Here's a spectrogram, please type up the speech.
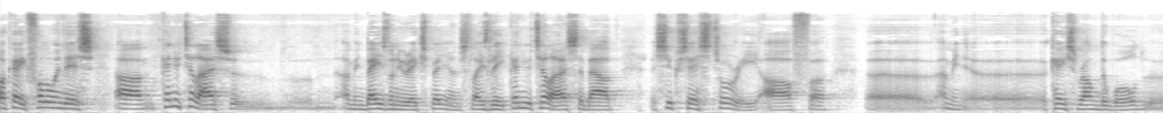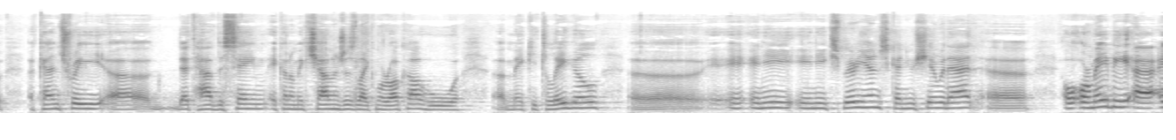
okay following this um, can you tell us uh, i mean based on your experience lezli can you tell us about a success story of uh, Uh, I mean, uh, a case around the world, uh, a country uh, that have the same economic challenges like Morocco, who uh, make it legal. any any experience? Can you share with that? Or, or, maybe a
